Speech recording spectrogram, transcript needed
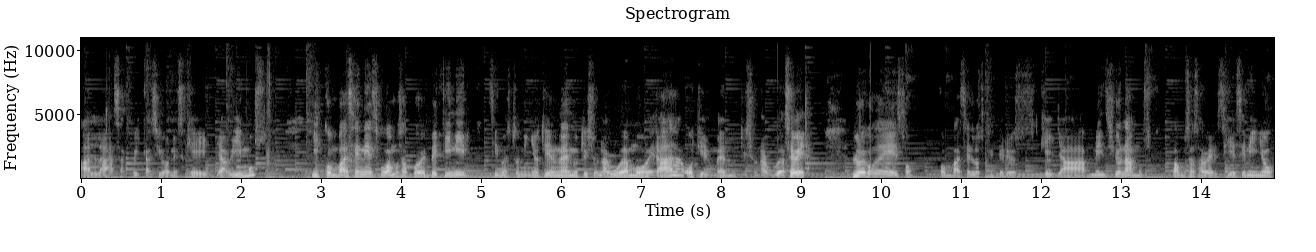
a las aplicaciones que ya vimos y con base en eso vamos a poder definir si nuestro niño tiene una desnutrición aguda moderada o tiene una desnutrición aguda severa. Luego de eso, con base en los criterios que ya mencionamos, vamos a saber si ese niño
